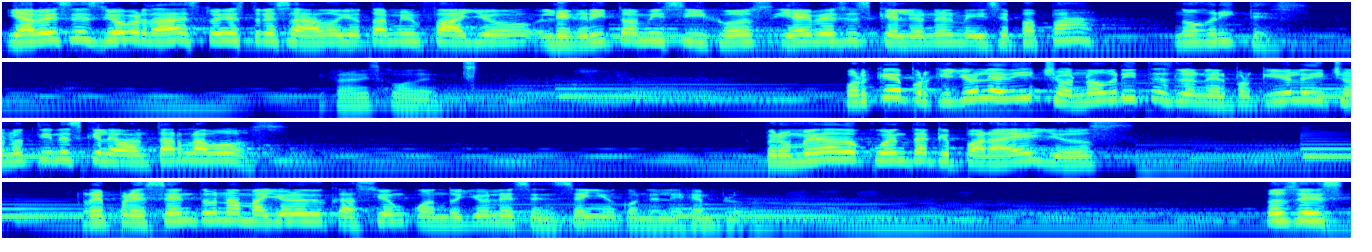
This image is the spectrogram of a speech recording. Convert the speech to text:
Y a veces yo, ¿verdad? Estoy estresado, yo también fallo, le grito a mis hijos y hay veces que Leonel me dice, papá, no grites. Y para mí es como de, ¿Por qué? Porque yo le he dicho, no grites, Leonel, porque yo le he dicho, no tienes que levantar la voz. Pero me he dado cuenta que para ellos representa una mayor educación cuando yo les enseño con el ejemplo. Entonces,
